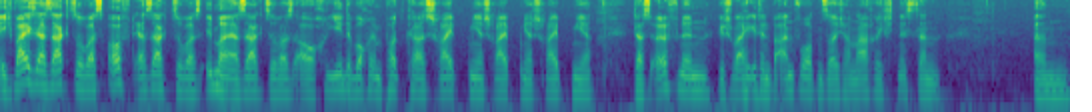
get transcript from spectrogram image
Ich weiß, er sagt sowas oft, er sagt sowas immer, er sagt sowas auch jede Woche im Podcast, schreibt mir, schreibt mir, schreibt mir. Das Öffnen, geschweige denn Beantworten solcher Nachrichten ist dann ähm,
